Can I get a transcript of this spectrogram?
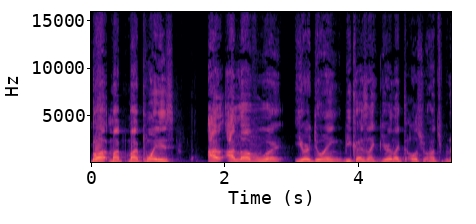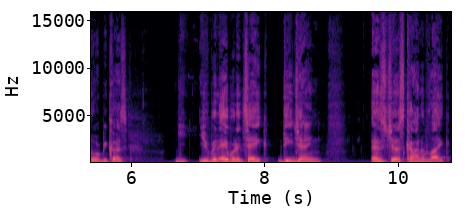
But my, my point is, I, I love what you're doing because like you're like the ultimate entrepreneur because y- you've been able to take DJing as just kind of like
